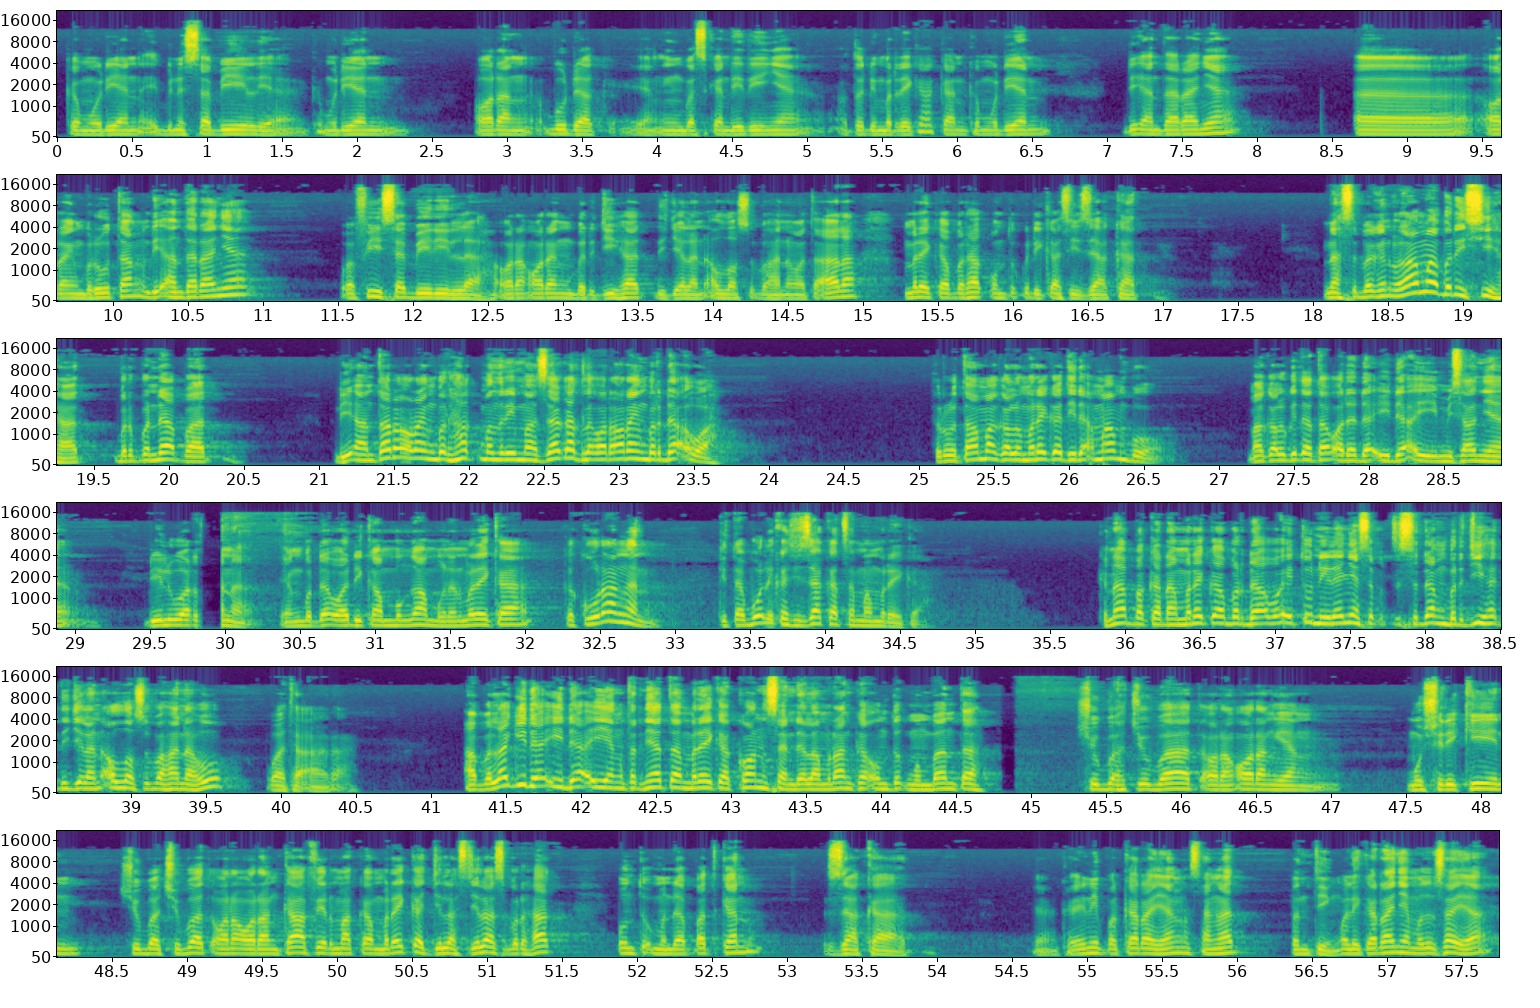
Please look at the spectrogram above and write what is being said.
kemudian ibnu sabil ya, kemudian orang budak yang mengimbaskan dirinya atau dimerdekakan, kemudian di antaranya uh, orang yang berutang, di antaranya wa fi sabilillah, orang-orang berjihad di jalan Allah Subhanahu wa taala, mereka berhak untuk dikasih zakat. Nah, sebagian ulama berisihat berpendapat di antara orang yang berhak menerima zakat adalah orang-orang yang berdakwah. Terutama kalau mereka tidak mampu. Maka kalau kita tahu ada dai-dai misalnya di luar sana yang berdakwah di kampung-kampung dan mereka kekurangan, kita boleh kasih zakat sama mereka. Kenapa? Karena mereka berdakwah itu nilainya seperti sedang berjihad di jalan Allah Subhanahu wa taala. Apalagi dai-dai yang ternyata mereka konsen dalam rangka untuk membantah syubhat-syubhat orang-orang yang musyrikin, syubhat-syubhat orang-orang kafir, maka mereka jelas-jelas berhak untuk mendapatkan zakat. Ya, karena ini perkara yang sangat penting. Oleh karenanya maksud saya,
